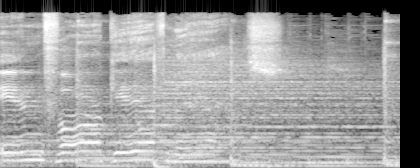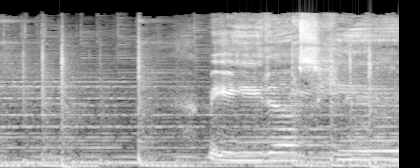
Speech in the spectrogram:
in forgiveness. Meet us here.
